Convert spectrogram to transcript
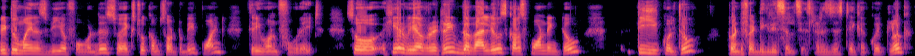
V2 minus Vf over this. So, x2 comes out to be 0.3148. So, here we have retrieved the values corresponding to T equal to 25 degrees Celsius. Let us just take a quick look.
